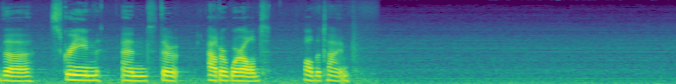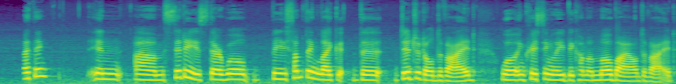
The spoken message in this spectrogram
the screen and the outer world all the time. I think in um, cities there will be something like the digital divide will increasingly become a mobile divide,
